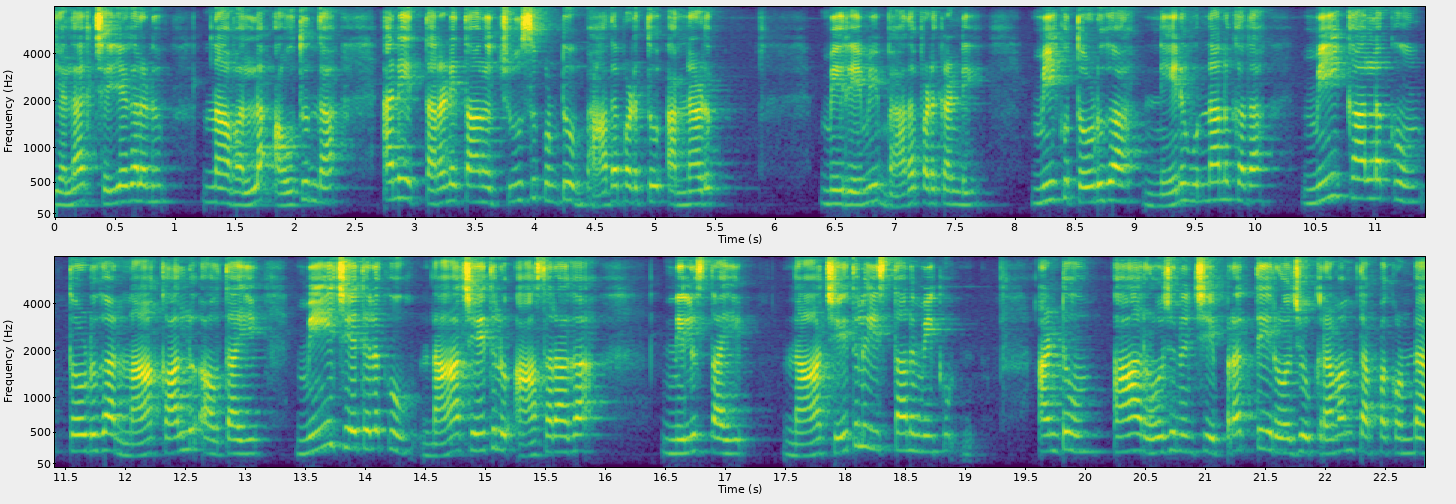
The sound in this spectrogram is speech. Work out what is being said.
ఎలా చెయ్యగలను? నా వల్ల అవుతుందా? అని తనని తాను చూసుకుంటూ బాధపడుతూ అన్నాడు. మీరేమీ బాధపడకండి. మీకు తోడుగా నేను ఉన్నాను కదా. మీ కాళ్ళకు తోడుగా నా కాళ్ళు అవుతాయి. మీ చేతులకు నా చేతులు ఆసరాగా నిలుస్తాయి. నా చేతులు ఇస్తాను మీకు. అంటూ ఆ రోజు నుంచి ప్రతిరోజు క్రమం తప్పకుండా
